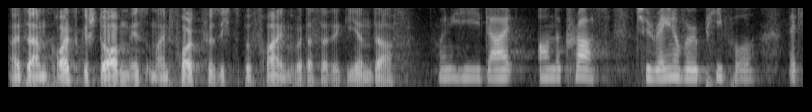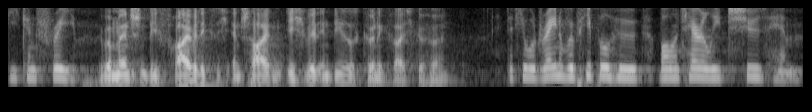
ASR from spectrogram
Als er am Kreuz gestorben ist, um ein Volk für sich zu befreien, über das er regieren darf. when he died on the cross to reign over people that he can free, Über Menschen, die freiwillig sich entscheiden, ich will in dieses Königreich gehören. that he would reign over people who voluntarily choose him.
